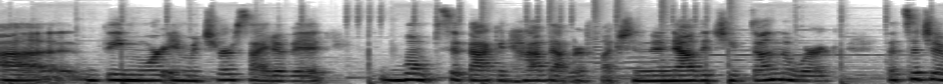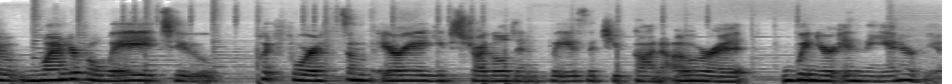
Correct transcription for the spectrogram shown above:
uh, the more immature side of it won't sit back and have that reflection and now that you've done the work that's such a wonderful way to put forth some area you've struggled and ways that you've gone over it when you're in the interview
